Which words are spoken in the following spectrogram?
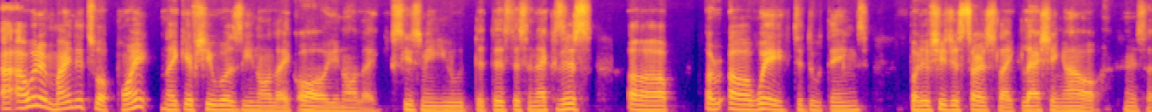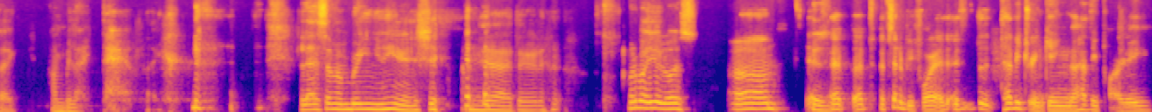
I, I wouldn't mind it to a point, like if she was, you know, like, oh, you know, like, excuse me, you did this, this, and that, because there's uh, a, a way to do things. But if she just starts like lashing out, it's like I'm be like, damn, like Last time I'm bringing you here and shit. yeah, dude. What about you, Luis? Um, I, I've, I've said it before. it- it- The heavy drinking, the heavy partying,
